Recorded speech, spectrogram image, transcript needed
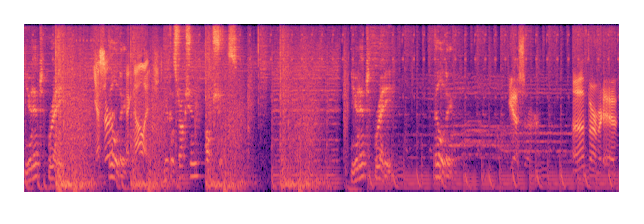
Unit ready. Yes, sir. Building. Acknowledged. New construction options. Unit ready. Building. Yes, sir. Affirmative.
